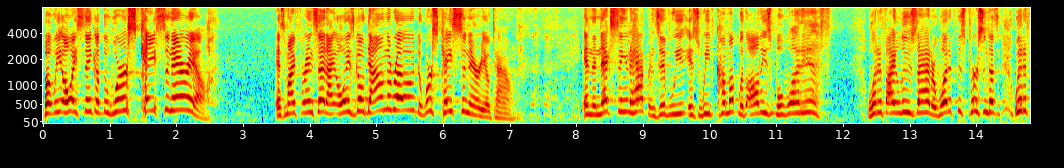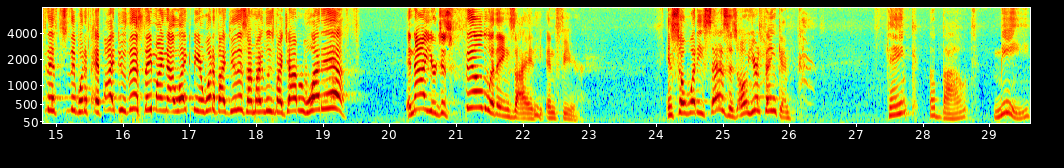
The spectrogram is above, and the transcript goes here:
But we always think of the worst case scenario. As my friend said, I always go down the road to worst case scenario town. And the next thing that happens if we, is we've come up with all these, well, what if? What if I lose that? Or what if this person doesn't? What if, this, what if if I do this, they might not like me? Or what if I do this, I might lose my job? Or what if? And now you're just filled with anxiety and fear. And so what he says is, oh, you're thinking. think about me.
